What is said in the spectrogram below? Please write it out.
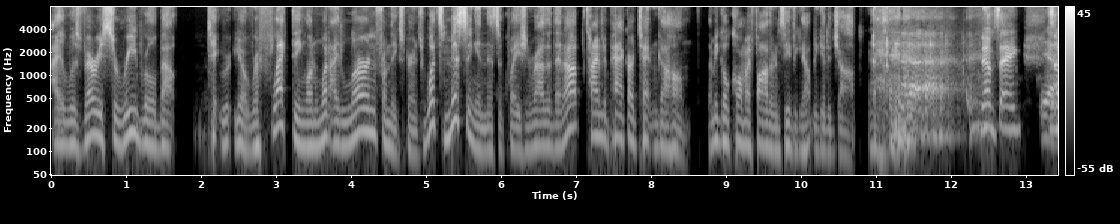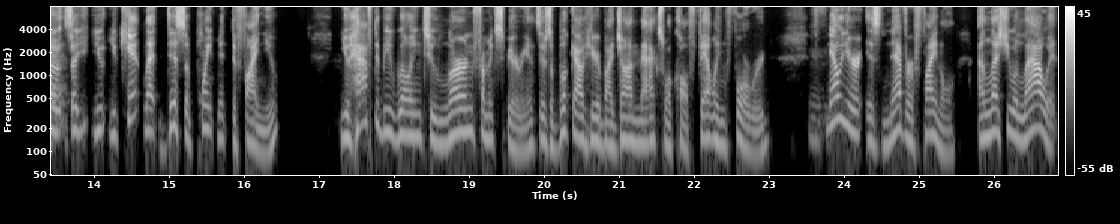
I was very cerebral about t- you know reflecting on what I learned from the experience. What's missing in this equation rather than up oh, time to pack our tent and go home. Let me go call my father and see if he can help me get a job. you know what I'm saying? Yeah. So so you you can't let disappointment define you. You have to be willing to learn from experience. There's a book out here by John Maxwell called Failing Forward. Mm-hmm. Failure is never final unless you allow it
